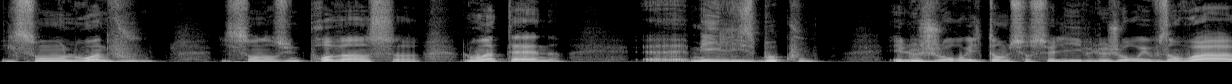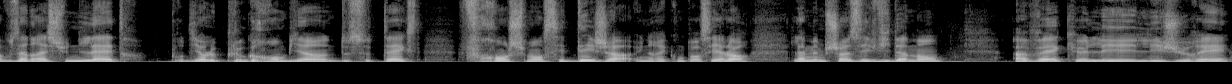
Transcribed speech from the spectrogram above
ils sont loin de vous, ils sont dans une province euh, lointaine, euh, mais ils lisent beaucoup. Et le jour où il tombe sur ce livre, le jour où il vous envoie, vous adresse une lettre pour dire le plus grand bien de ce texte, franchement, c'est déjà une récompense. Et alors, la même chose évidemment avec les, jurés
